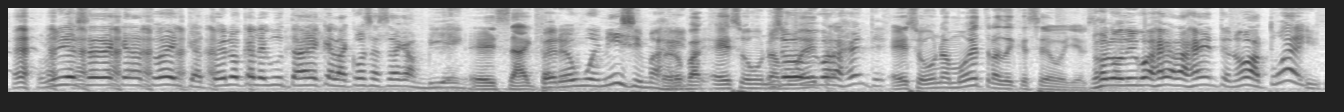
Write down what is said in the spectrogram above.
Olvídese de que a Atoy, que a lo que le gusta es que las cosas se hagan bien. Exacto. Pero es buenísima Pero gente. eso es una Eso lo muestra. digo a la gente. Eso es una muestra de que se oye el Yo lo digo a la gente, no, a Tuey.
